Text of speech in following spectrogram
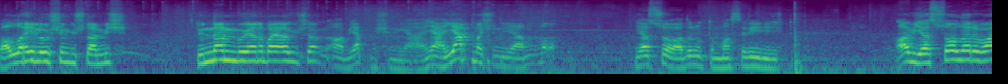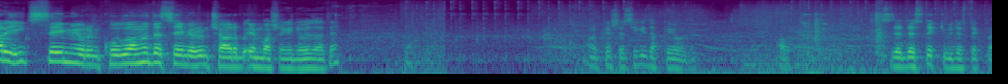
Vallahi Lucian güçlenmiş. Dünden bu yana bayağı güçlen... Abi yapma şunu ya. Ya yapma şunu ya. Yasuo adını unuttum. Master Yi diyecektim. Abi Yasuo'ları var ya hiç sevmiyorum. Kullananı da sevmiyorum. Çağrı en başa geliyor zaten. Arkadaşlar 8 dakika yordu. Al. Size destek gibi destek be.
